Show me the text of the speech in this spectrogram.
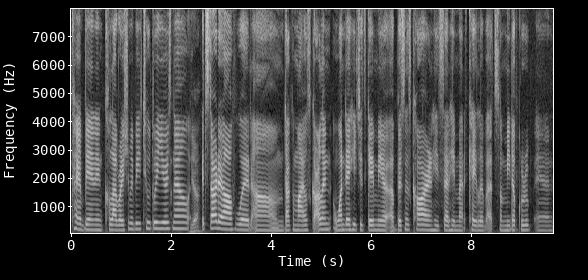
kind of been in collaboration maybe two, three years now. Yeah. It started off with um, Dr. Miles Garland. One day he just gave me a, a business card and he said he met Caleb at some meetup group and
